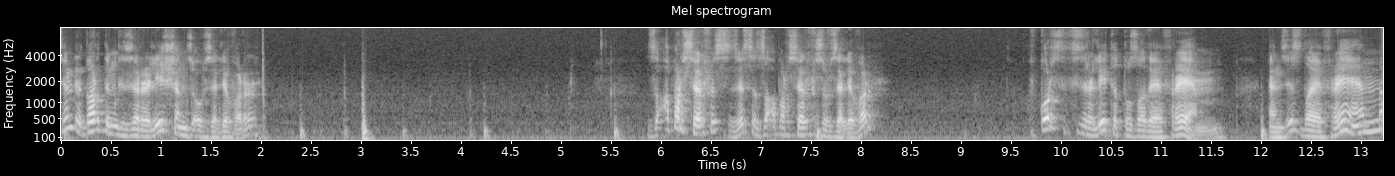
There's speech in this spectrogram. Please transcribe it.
Then regarding the relations of the liver, the upper surface, this is the upper surface of the liver. Of course, it is related to the diaphragm, and this diaphragm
